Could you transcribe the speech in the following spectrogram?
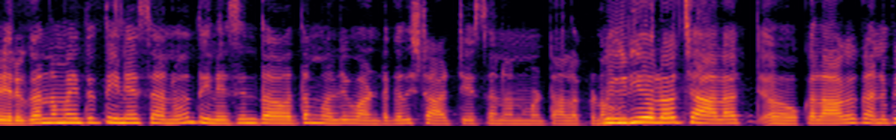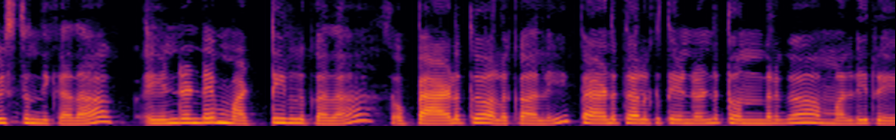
పెరుగన్నం అయితే తినేసాను. తినేసిన తర్వాత మళ్ళీ వంటగది స్టార్ట్ చేశాను అనమాట అలకడం. వీడియోలో చాలా ఒకలాగా కనిపిస్తుంది కదా. ఏంటంటే మట్టి ఇల్లు కదా. సో పేడతో అలకాలి. పేడతో అలికితే ఏంటంటే తొందరగా మళ్ళీ రే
